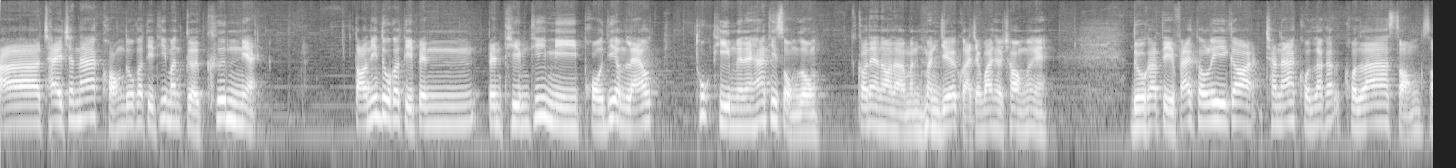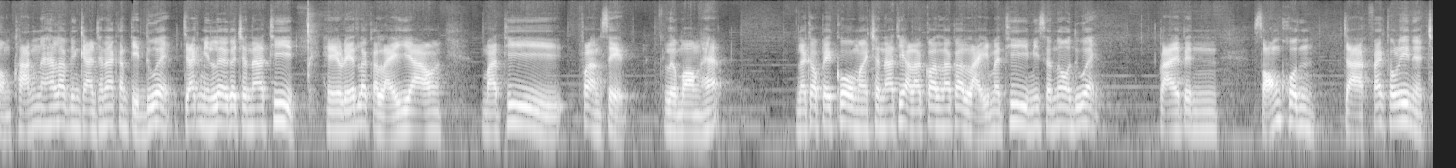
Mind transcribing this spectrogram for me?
อ่าชัยชนะของดูคติที่มันเกิดขึ้นเนี่ยตอนนี้ดูคติเป็นเป็นทีมที่มีโพเดียมแล้วทุกทีมเลยนะฮะที่ส่งลง ก็แน่นอนอะมันมันเยอะกว่าเจ้าบ้านชาวช่องก็ไงดูคาติแฟคทอรี่ก็ชนะคนละคนละสองสองครั้งนะฮะแล้วเป็นการชนะกันติดด้วยแจ็คมิลเลอร์ก็ชนะที่เฮเรสแล้วก็ไหลยาวมาที่ฝรั่งเศสเลอมองฮะ แล้วก็เปโก้มาชนะที่อารากอนแล้วก็ไหลมาที่มิซานโนด้วย กลายเป็น 2 คนจากแฟ c ทอรี่เนี่ยช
